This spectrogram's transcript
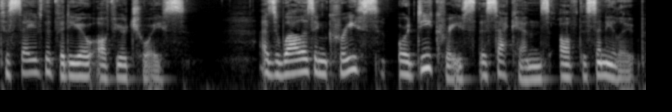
to save the video of your choice, as well as increase or decrease the seconds of the Cine loop.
